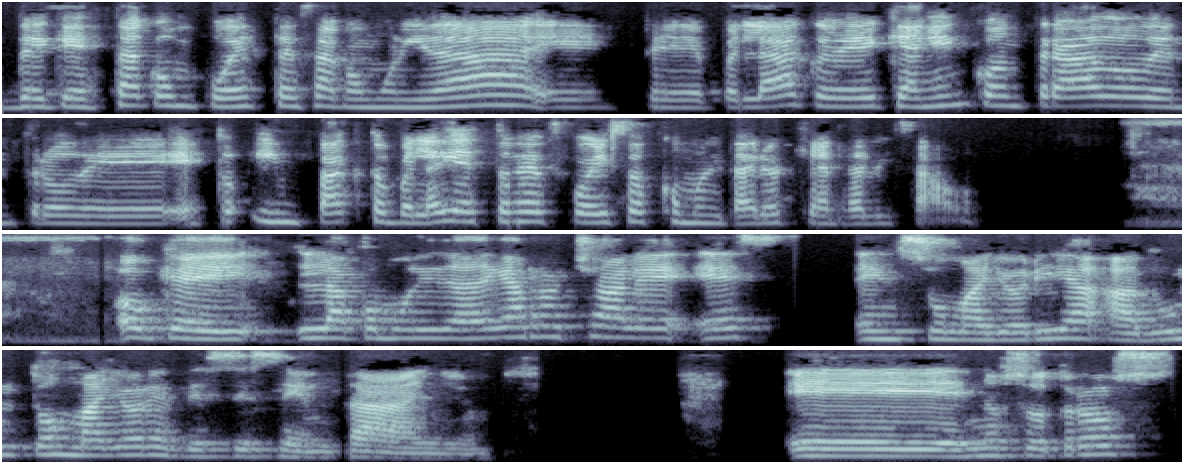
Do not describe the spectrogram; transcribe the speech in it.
¿De qué está compuesta esa comunidad? Este, ¿verdad? ¿Qué, han encontrado dentro de estos impactos ¿verdad? y estos esfuerzos comunitarios que han realizado? Ok, la comunidad de Garrochales es en su mayoría adultos mayores de 60 años. Eh, nosotros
